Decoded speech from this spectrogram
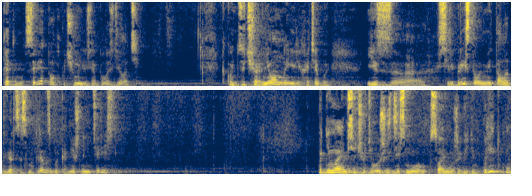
к этому цвету. Почему нельзя было сделать какой-нибудь зачерненный или хотя бы из э, серебристого металла дверцы смотрелось бы, конечно, интереснее. Поднимаемся чуть выше. Здесь мы с вами уже видим плитку.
